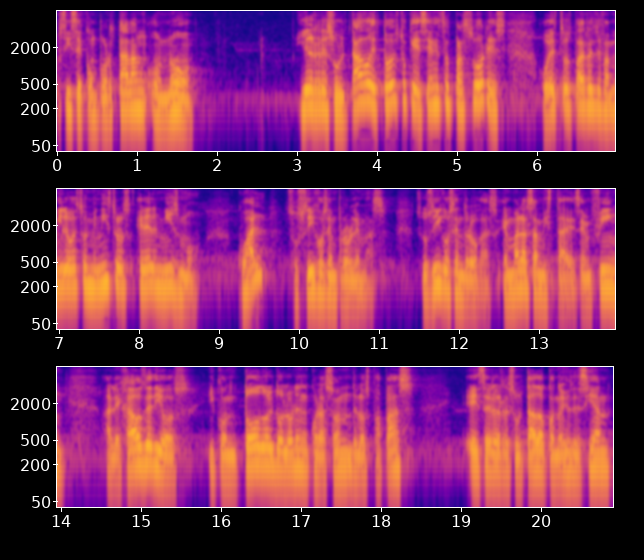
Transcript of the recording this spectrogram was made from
si se comportaban o no. Y el resultado de todo esto que decían estos pastores o estos padres de familia o estos ministros era el mismo. ¿Cuál? Sus hijos en problemas, sus hijos en drogas, en malas amistades, en fin, alejados de Dios y con todo el dolor en el corazón de los papás, Ese era el resultado cuando ellos decían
